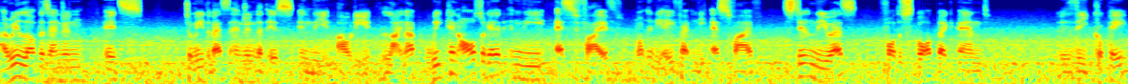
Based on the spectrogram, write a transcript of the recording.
I really love this engine. It's to me the best engine that is in the Audi lineup. We can also get it in the S5, not in the A5, in the S5, still in the US for the Sportback and the Coupe.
